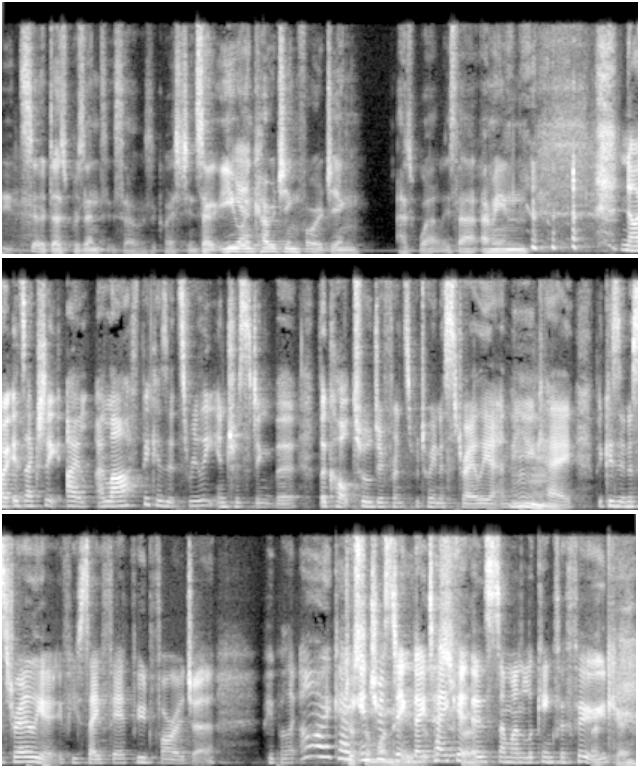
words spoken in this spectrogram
it sort of does present itself as a question. So, are you Yeah. encouraging foraging as well? Is that? I mean, No, it's actually I, I laugh because it's really interesting the the cultural difference between Australia and the UK. Because in Australia, if you say fair food forager, people are like, oh, okay, Just interesting. They take it for- as someone looking for food. Okay.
